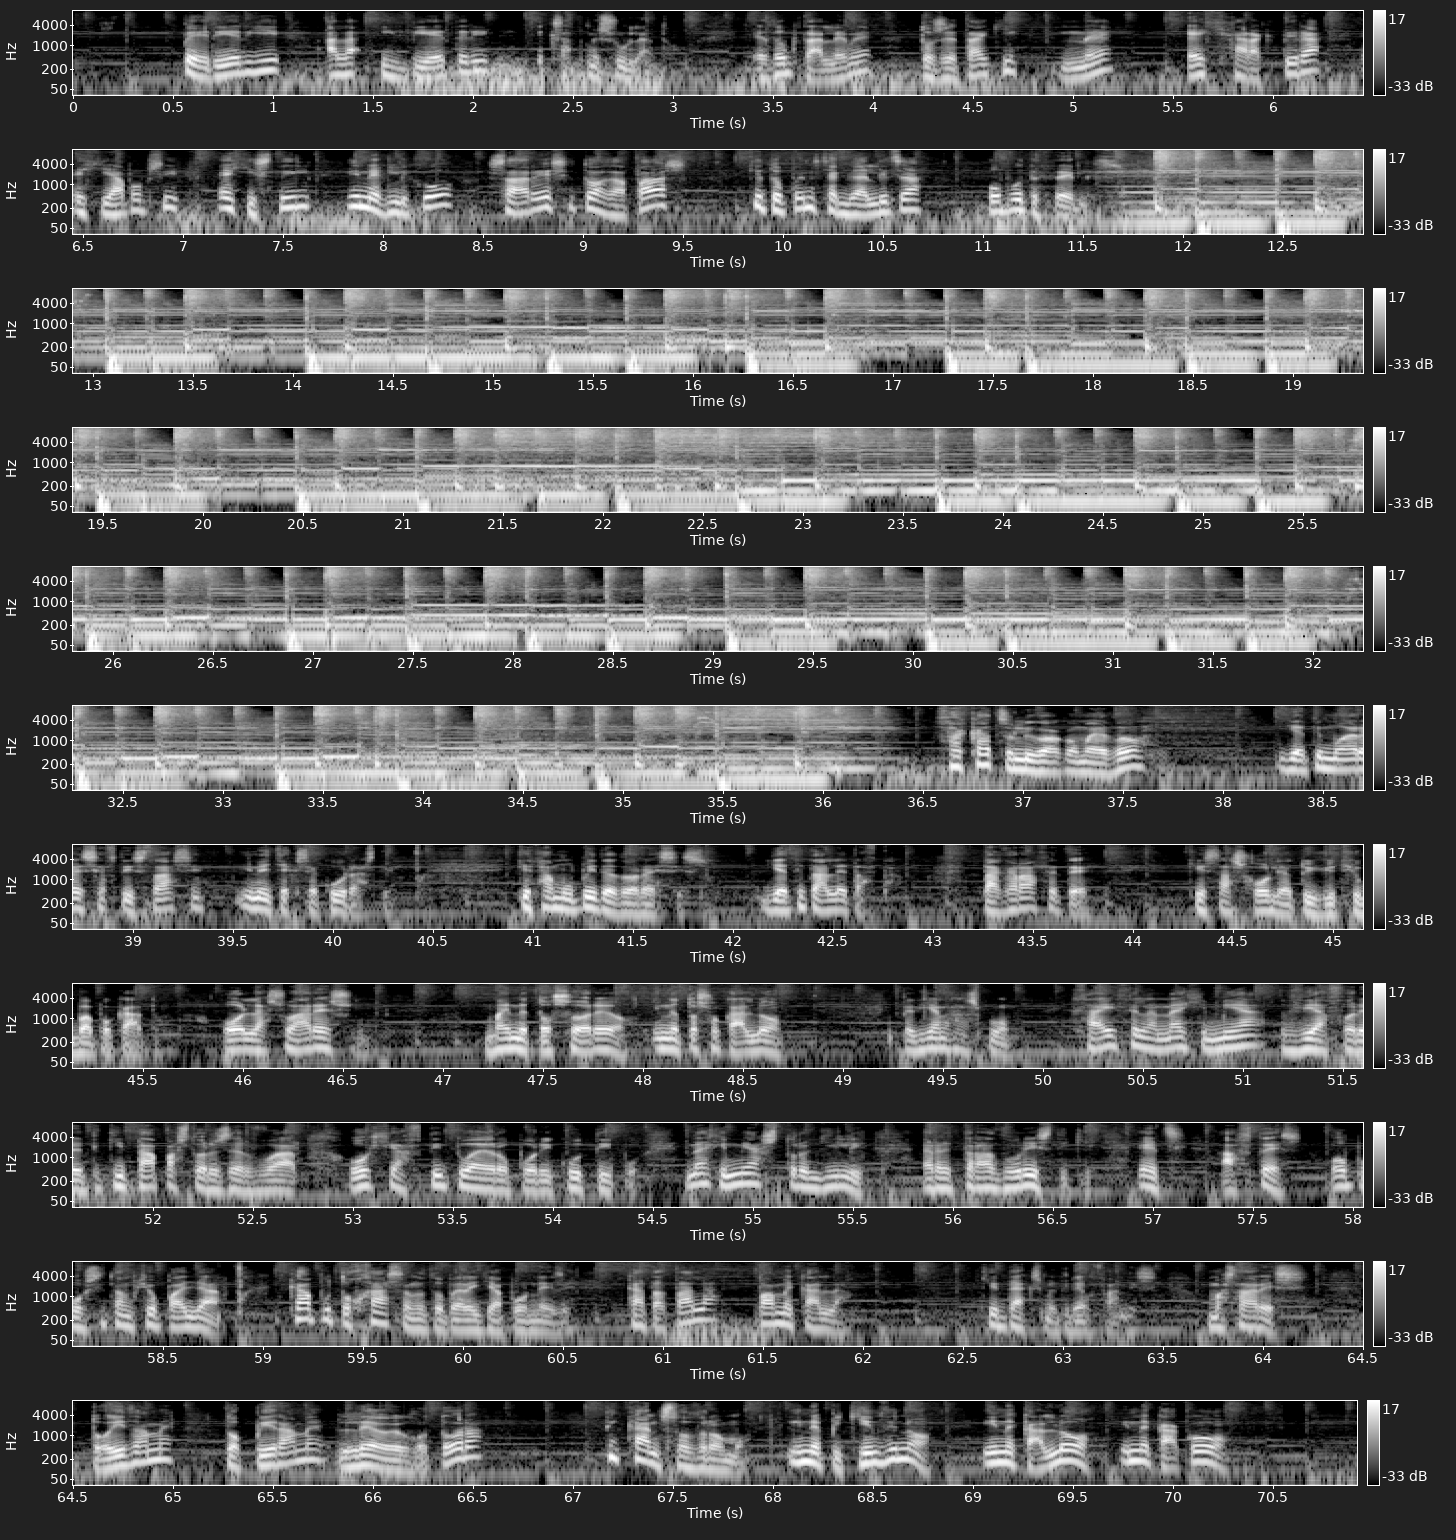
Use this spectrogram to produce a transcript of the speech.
περίεργη αλλά ιδιαίτερη εξατμισούλα του. Εδώ που τα λέμε, το ζετάκι, ναι, έχει χαρακτήρα, έχει άποψη, έχει στυλ, είναι γλυκό, σ' αρέσει, το αγαπάς και το παίρνεις και αγκαλίτσα όποτε θέλεις. Κάτσω λίγο ακόμα εδώ, γιατί μου αρέσει αυτή η στάση, είναι και ξεκούραστη. Και θα μου πείτε τώρα εσείς, γιατί τα λέτε αυτά; Τα γράφετε και στα σχόλια του YouTube από κάτω. Όλα σου αρέσουν; Μα είναι τόσο ωραίο, είναι τόσο καλό. Παιδιά, να σας πω, θα ήθελα να έχει μια διαφορετική τάπα στο ρεζερβουάρ, όχι αυτή του αεροπορικού τύπου. Να έχει μια στρογγυλή, ρετραδουρίστικη. Έτσι, αυτές όπως ήταν πιο παλιά. Κάπου το χάσανε το πέρα οι Ιαπωνέζοι. Κατά τα άλλα, πάμε καλά. Και εντάξει με την εμφάνιση. Μας αρέσει. Το είδαμε, το πήραμε, λέω εγώ τώρα. Τι κάνει στο δρόμο, Είναι επικίνδυνο, Είναι καλό, Είναι κακό;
